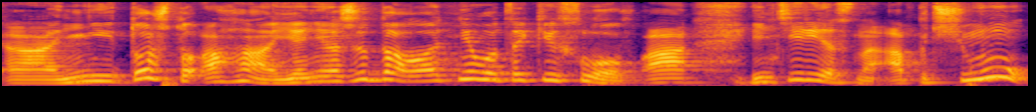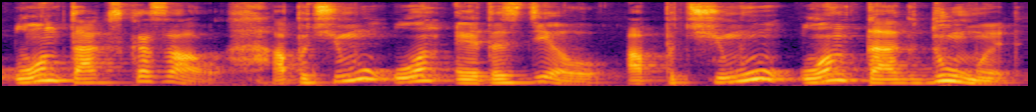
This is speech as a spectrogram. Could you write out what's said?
а, не то, что ага, я не ожидал от него таких слов, а интересно, а почему он так сказал? А почему он это сделал? А почему он так думает?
